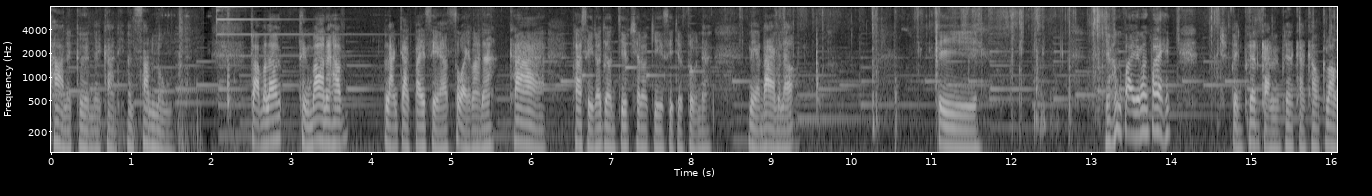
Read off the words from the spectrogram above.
ค่าเหลือเกินในการที่มันสั้นลง กลับมาแล้วถึงบ้านนะครับ หลังจากไปเสียสวยมานะ ค่าภาษีรถยนต์จิ๊บเชโรกี 4.0 นะเนี่ยได้มาแล้วปี อย่าเพิ่งไปอย่าเพิ่งไป เป็นเพื่อนกันเป็นเพื่อนกันเข้ากล้อง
